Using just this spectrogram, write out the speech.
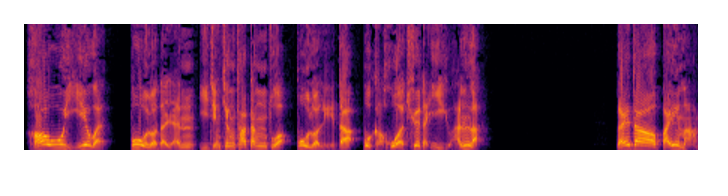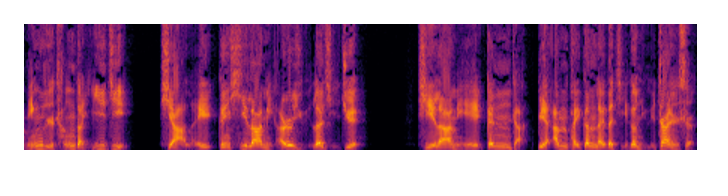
毫无疑问，部落的人已经将他当做部落里的不可或缺的一员了。来到白马明日城的遗迹，夏雷跟希拉米耳语了几句。希拉米跟着便安排跟来的几个女战士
